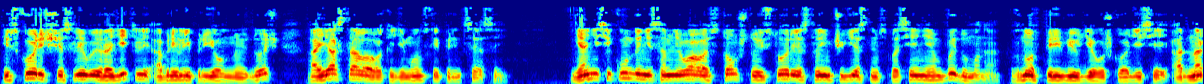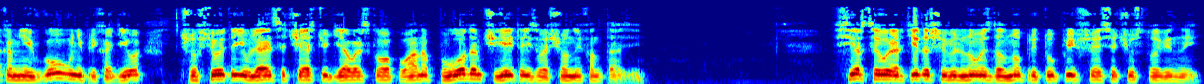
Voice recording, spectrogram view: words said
и вскоре счастливые родители обрели приемную дочь, а я стала лакедемонской принцессой. Я ни секунды не сомневалась в том, что история с твоим чудесным спасением выдумана, вновь перебил девушку Одиссей, однако мне и в голову не приходило, что все это является частью дьявольского плана, плодом чьей-то извращенной фантазии. Сердце Лаэртида шевельнулось давно притупившееся чувство вины.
